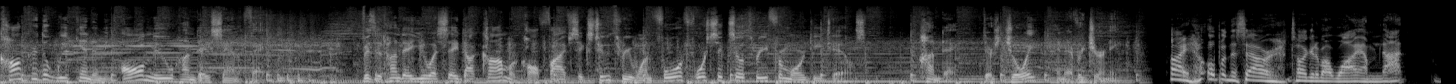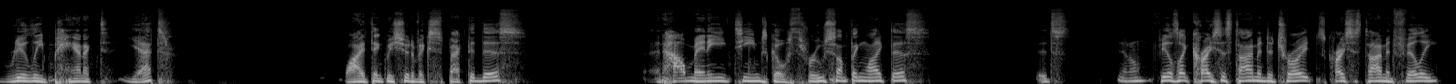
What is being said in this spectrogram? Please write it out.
Conquer the weekend in the all new Hyundai Santa Fe. Visit HyundaiUSA.com or call 562 for more details. Hyundai, there's joy in every journey. All right, open this hour talking about why I'm not really panicked yet. Why I think we should have expected this. And how many teams go through something like this. It's, you know, feels like crisis time in Detroit. It's crisis time in Philly.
